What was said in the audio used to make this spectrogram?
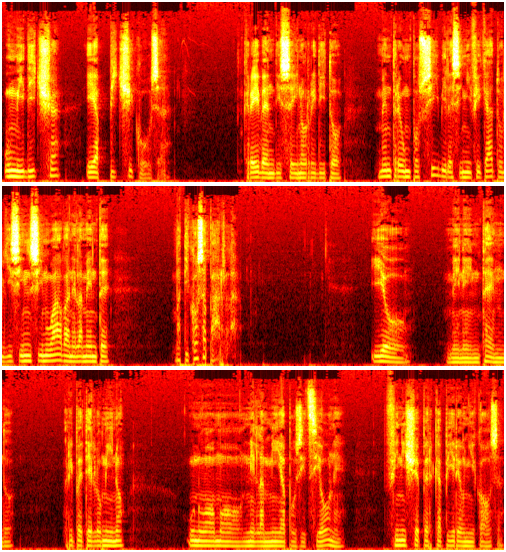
umidiccia e appiccicosa. Craven disse inorridito, mentre un possibile significato gli si insinuava nella mente Ma di cosa parla? Io me ne intendo, ripeté l'omino. Un uomo nella mia posizione finisce per capire ogni cosa.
